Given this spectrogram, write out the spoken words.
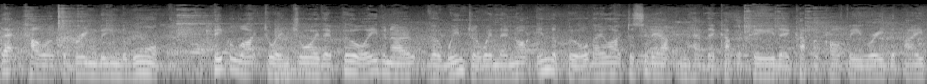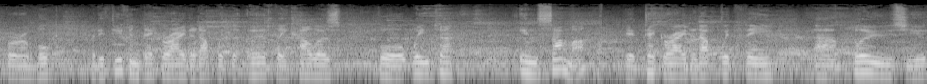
that colour to bring in the warmth. People like to enjoy their pool, even over the winter, when they're not in the pool, they like to sit out and have their cup of tea, their cup of coffee, read the paper or a book. But if you can decorate it up with the earthly colours for winter, in summer, it up with the uh, blues, your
